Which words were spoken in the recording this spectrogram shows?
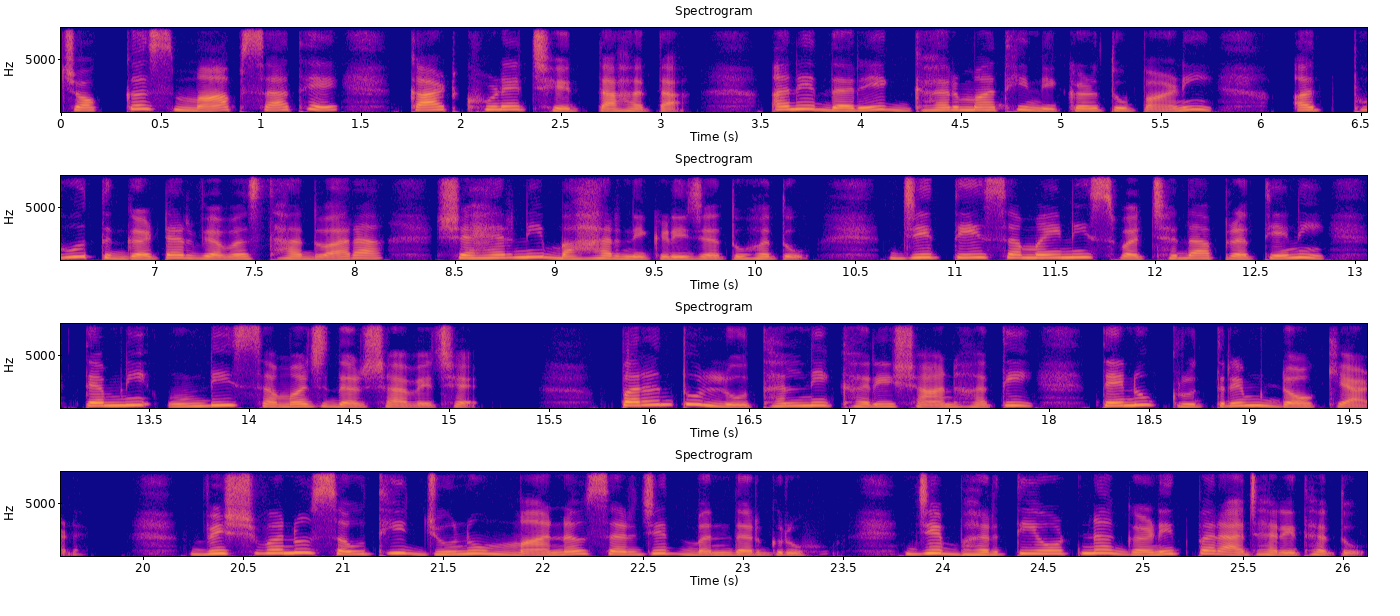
ચોક્કસ માપ સાથે કાટખૂણે છેદતા હતા અને દરેક ઘરમાંથી નીકળતું પાણી અદ્ભુત ગટર વ્યવસ્થા દ્વારા શહેરની બહાર નીકળી જતું હતું, જે તે સમયની સ્વચ્છતા પ્રત્યેની તેમની ઊંડી સમજ દર્શાવે છે. પરંતુ લોથલની ખરી શાન હતી તેનું કૃત્રિમ ડોકયાર્ડ. વિશ્વનું સૌથી જૂનું માનવસર્જિત બંદરગૃહ, જે ભરતીઓટના ગણિત પર આધારિત હતું,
